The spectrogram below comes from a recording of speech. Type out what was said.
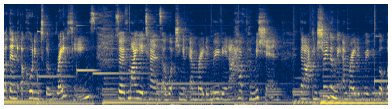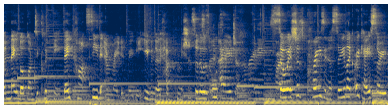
But then, according to the ratings, so if my year 10s are watching an M rated movie and I have permission, then I can show them the M rated movie. But when they log on to ClickView, they can't see the M rated movie, even though they have permission. So there was all age and the ratings. Like, so it's just craziness. So you're like, okay, so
